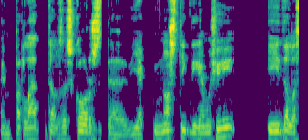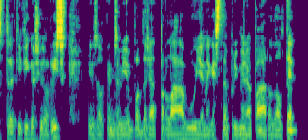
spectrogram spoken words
hem parlat dels escors de diagnòstic, diguem-ho així, i de l'estratificació de risc, que és el que ens havíem plantejat parlar avui en aquesta primera part del TEP.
